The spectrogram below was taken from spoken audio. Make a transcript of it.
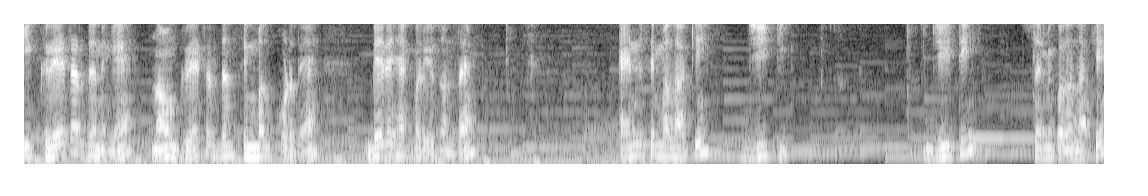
ಈ ಗ್ರೇಟರ್ ದೆನ್ಗೆ ನಾವು ಗ್ರೇಟರ್ ದೆನ್ ಸಿಂಬಲ್ ಕೊಡದೆ ಬೇರೆ ಹೇಗೆ ಬರೆಯೋದು ಅಂದರೆ ಎಂಡ್ ಸಿಂಬಲ್ ಹಾಕಿ G T G T semicolon ಹಾಕಿ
